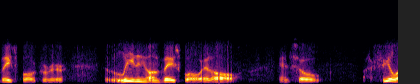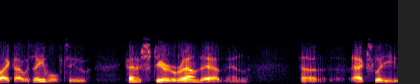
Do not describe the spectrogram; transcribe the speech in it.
baseball career leaning on baseball at all. And so I feel like I was able to kind of steer around that and uh, actually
